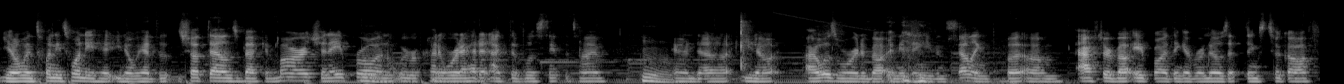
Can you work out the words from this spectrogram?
you know, when 2020 hit, you know, we had the shutdowns back in March and April, mm. and we were kind of worried. I had an active listing at the time, mm. and uh, you know, I was worried about anything even selling. But um, after about April, I think everyone knows that things took off.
